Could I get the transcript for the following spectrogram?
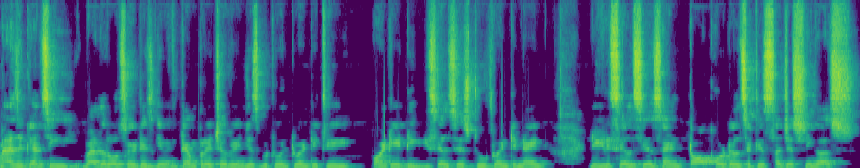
As you can see, weather also it is giving temperature ranges between 23.8 degrees Celsius to 29 degrees Celsius, and top hotels it is suggesting us.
